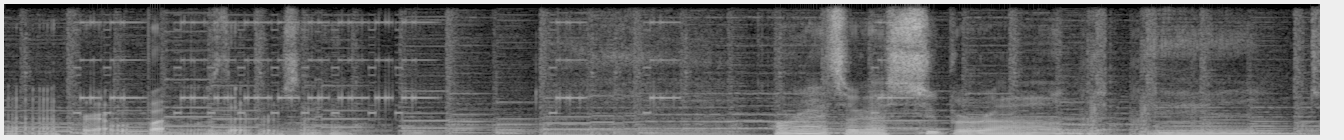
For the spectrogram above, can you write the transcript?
Uh, I forgot what button was there for a second. Alright, so I got a super rod, and...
